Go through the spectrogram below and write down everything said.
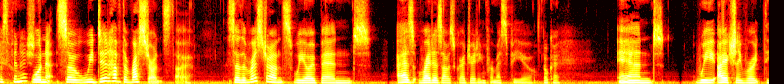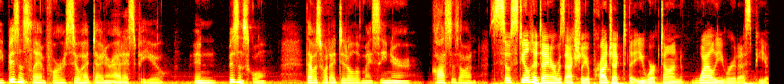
was finished. Well, no, so we did have the restaurants though. So the restaurants we opened as right as I was graduating from SPU. Okay. And we I actually wrote the business plan for Steelhead Diner at SPU in business school. That was what I did all of my senior classes on. So Steelhead Diner was actually a project that you worked on while you were at SPU.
